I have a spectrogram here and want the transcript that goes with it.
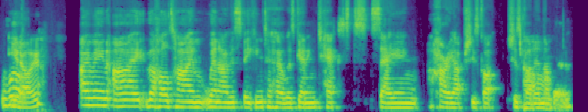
well, you know. I mean, I the whole time when I was speaking to her was getting texts saying, "Hurry up, she's got she's got oh. another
